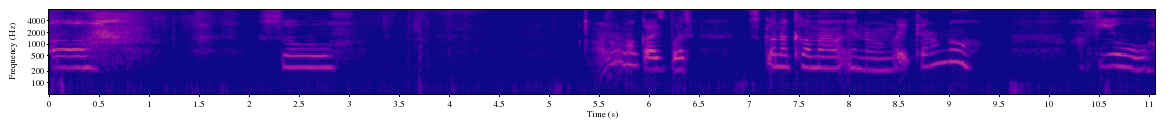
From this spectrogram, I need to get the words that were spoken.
uh, so. I don't know, guys, but it's gonna come out in um like I don't know a few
